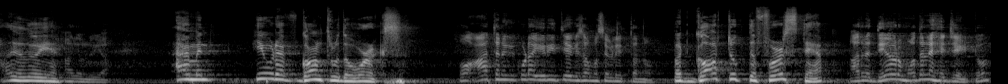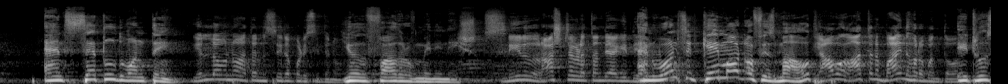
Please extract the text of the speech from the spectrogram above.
Hallelujah. Hallelujah. I mean, he would have gone through the works. ಓ ಆತನಿಗೆ ಕೂಡ ಈ ರೀತಿಯಾಗಿ ಸಮಸ್ಯೆಗಳಿತ್ತನು But God took the first step ಆದ್ರೆ ದೇವರು ಮೊದಲನೇ ಹೆಜ್ಜೆ ಇಟ್ಟು and settled one thing. ಎಲ್ಲವನ್ನು ಆತನು ಸ್ಥಿರಪಡಿಸಿದನು You're the father of many nations. ನೀನು ರಾಷ್ಟ್ರಗಳ ತಂದೆಯಾಗಿದ್ದೀಯ And once it came out of his mouth, ಯಾವಾಗ ಆತನ ಬಾಯಿಂದ ಹೊರ ಬಂತು it was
